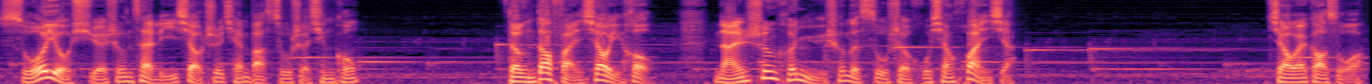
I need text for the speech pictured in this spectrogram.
所有学生在离校之前把宿舍清空。等到返校以后，男生和女生的宿舍互相换一下。小歪告诉我，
